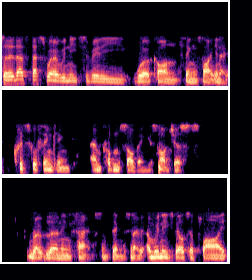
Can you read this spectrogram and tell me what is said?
so that's that's where we need to really work on things like you know critical thinking and problem solving. It's not just rote learning facts and things, you know, and we need to be able to apply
